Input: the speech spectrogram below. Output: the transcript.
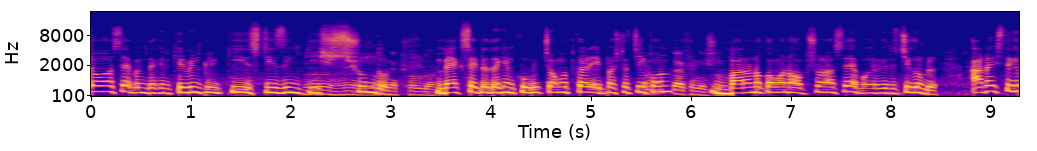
দেওয়া আছে এবং দেখেন কেলভিন ক্লিন কি স্টিচিং কি সুন্দর। ব্যাক সাইডটা দেখেন খুবই চমৎকার এই পাশটা চিকন। বাড়ানো কমানো অপশন আছে এবং এটা কিন্তু চিকন আঠাইশ থেকে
